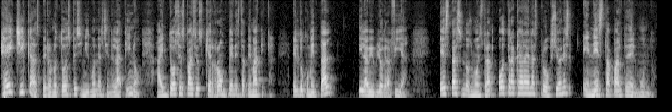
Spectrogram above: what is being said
Hey chicas, pero no todo es pesimismo en el cine latino. Hay dos espacios que rompen esta temática, el documental y la bibliografía. Estas nos muestran otra cara de las producciones en esta parte del mundo.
